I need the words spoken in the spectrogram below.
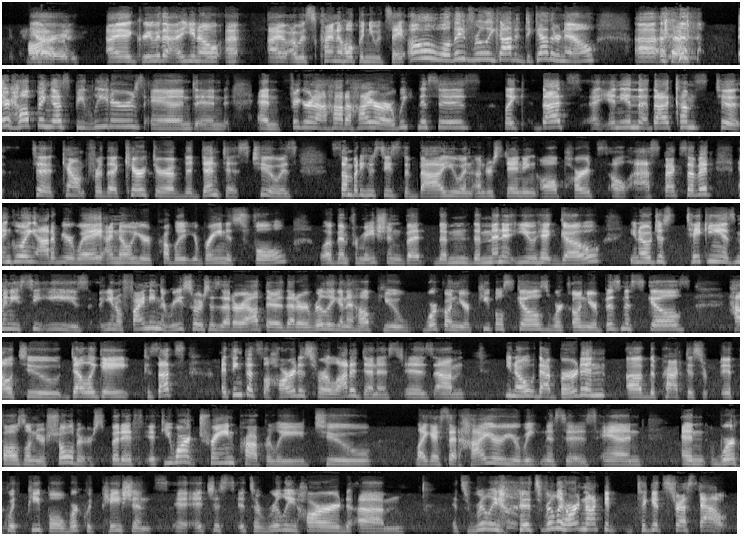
it's hard. Yeah, I agree with that. You know, I, I was kind of hoping you would say, "Oh, well, they've really got it together now." Uh, they're helping us be leaders and and and figuring out how to hire our weaknesses. Like that's and in that that comes to to account for the character of the dentist too is somebody who sees the value in understanding all parts, all aspects of it, and going out of your way. I know you're probably your brain is full of information, but the the minute you hit go, you know, just taking as many CEs, you know, finding the resources that are out there that are really going to help you work on your people skills, work on your business skills, how to delegate, because that's I think that's the hardest for a lot of dentists is. Um, you know that burden of the practice it falls on your shoulders but if if you aren't trained properly to like i said hire your weaknesses and and work with people work with patients it, it just it's a really hard um it's really it's really hard not get, to get stressed out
